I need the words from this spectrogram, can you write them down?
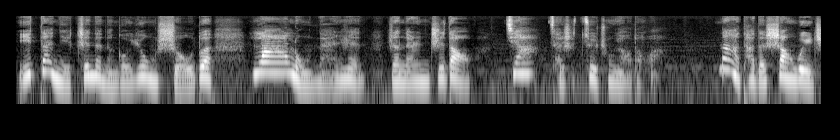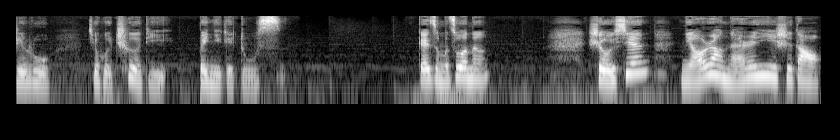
一旦你真的能够用手段拉拢男人，让男人知道。家才是最重要的话，那他的上位之路就会彻底被你给堵死。该怎么做呢？首先，你要让男人意识到，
